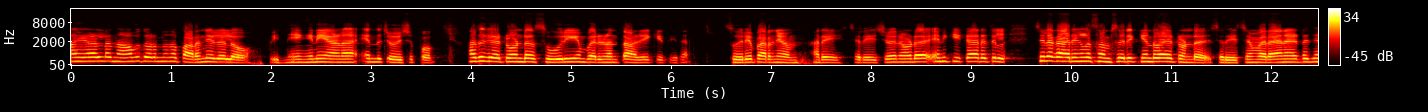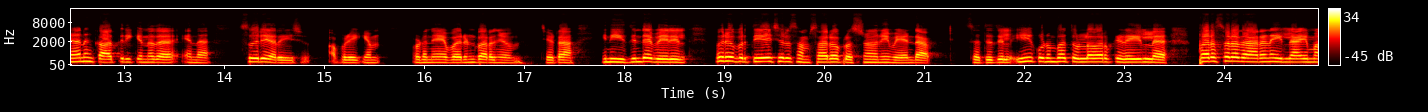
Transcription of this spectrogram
അയാളുടെ നാവ് തുറന്നെന്ന് പറഞ്ഞില്ലല്ലോ? പിന്നെ എങ്ങനെയാണ്? എന്ന് ചോദിച്ചപ്പോ അത് കേട്ടുകൊണ്ട് സൂര്യയും വരുണും താഴേക്ക് എത്തിയത് സൂര്യ പറഞ്ഞു അതെ ചെറിയച്ചനോട് എനിക്ക് ഇക്കാര്യത്തിൽ ചില കാര്യങ്ങൾ സംസാരിക്കേണ്ടതായിട്ടുണ്ട്. ചെറിയച്ചൻ വരാനായിട്ട് ഞാനും കാത്തിരിക്കുന്നത് എന്ന് സൂര്യ അറിയിച്ചു. അപ്പോഴേക്കും ഉടനെ വരുൺ പറഞ്ഞു ചേട്ടാ ഇനി ഇതിന്റെ പേരിൽ ഒരു പ്രത്യേകിച്ച് ഒരു സംസാരമോ പ്രശ്നമോ ഇനി വേണ്ട. സത്യത്തിൽ ഈ കുടുംബത്തുള്ളവർക്കിടയിൽ പരസ്പര ധാരണയില്ലായ്മ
